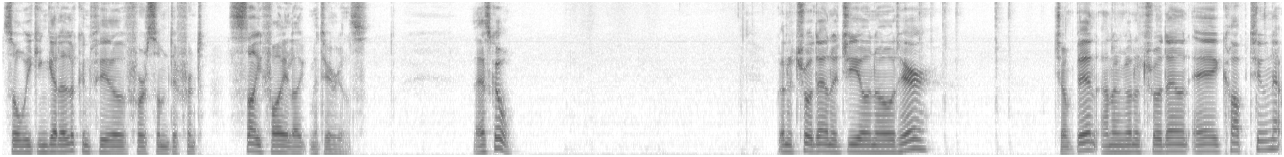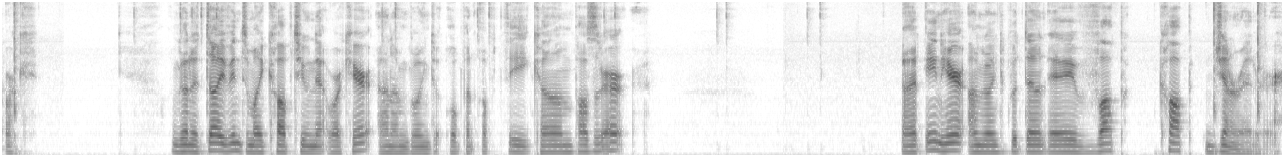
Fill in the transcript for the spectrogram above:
So we can get a look and feel for some different sci-fi like materials. Let's go. I'm going to throw down a geo node here, jump in, and I'm going to throw down a COP2 network. I'm going to dive into my COP2 network here, and I'm going to open up the compositor and in here, I'm going to put down a VOP cop generator.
